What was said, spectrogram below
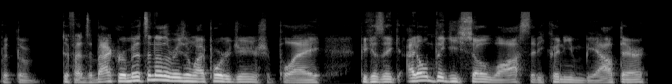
with the defensive back room. And it's another reason why Porter Jr. should play because like, I don't think he's so lost that he couldn't even be out there.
